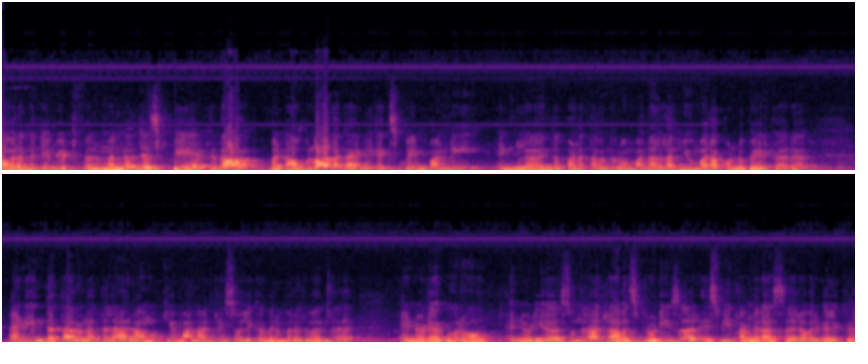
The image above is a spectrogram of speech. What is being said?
அவர் அந்த டெபியூட் ஃபில்ம்னு ஜஸ்ட் பேருக்கு தான் பட் அவ்வளோ அழகாக எங்களுக்கு எக்ஸ்பிளைன் பண்ணி எங்களை இந்த படத்தை வந்து ரொம்ப நல்ல ஹியூமராக கொண்டு போயிருக்காரு. அண்ட் இந்த தருணத்தில் நான் முக்கியமாக நன்றி சொல்லிக்க விரும்புகிறது வந்து என்னுடைய குரு என்னுடைய Sundara travels producer SV Thangaraj sir அவர்களுக்கு.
